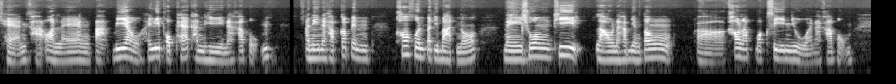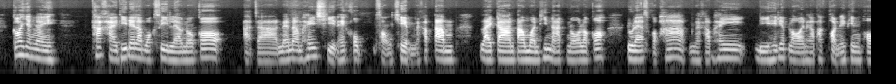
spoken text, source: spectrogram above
แขนขาอ่อนแรง ปากเบี้ยว ให้รีบพบแพทย์ทันทีนะครับผม อันนี้นะครับก็เป็นข้อควรปฏิบัติเนาะในช่วงที่เรานะครับยังต้องเข้ารับวัคซีนอยู่นะครับผมก็ยังไงถ้าใครที่ได้รับวัคซีนแล้วเนาะก็อาจจะแนะนำให้ฉีดให้ครบ 2 เข็มนะครับ ตามรายการตามวันที่นัดเนาะแล้วก็ดูแลสุขภาพนะครับ ให้ดีให้เรียบร้อยนะครับ พักผ่อนให้เพียงพอ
